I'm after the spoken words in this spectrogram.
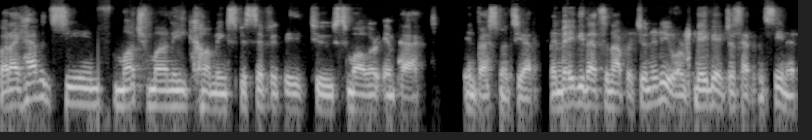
But I haven't seen much money coming specifically to smaller impact investments yet. And maybe that's an opportunity, or maybe I just haven't seen it.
